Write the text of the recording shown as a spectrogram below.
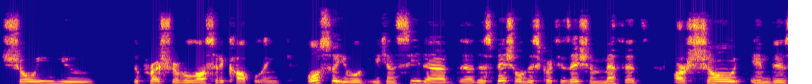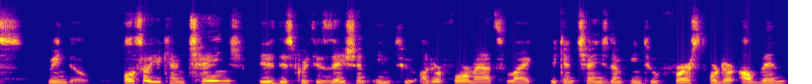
showing you the pressure velocity coupling also, you, will, you can see that uh, the spatial discretization methods are shown in this window. Also, you can change this discretization into other formats like you can change them into first order upwind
